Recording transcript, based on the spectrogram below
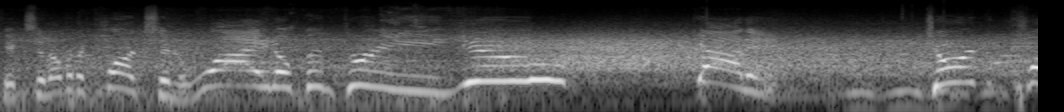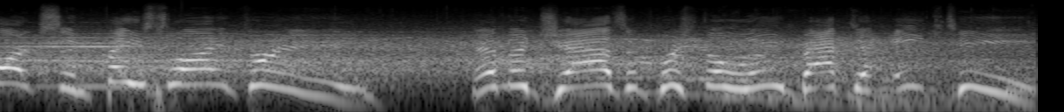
kicks it over to Clarkson. Wide open three. You got it. Mm-hmm. Jordan Clarkson, baseline three. And the Jazz have pushed the lead back to 18.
